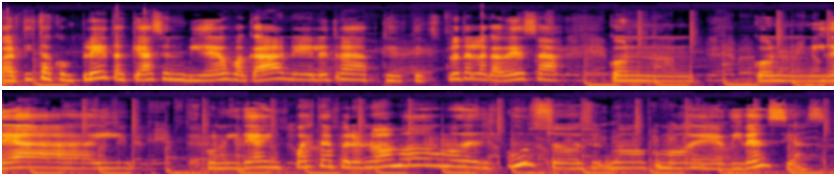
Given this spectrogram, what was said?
artistas completas que hacen videos bacanes, letras que te explotan la cabeza con, con ideas y con ideas impuestas, pero no a modo como de discursos, no como de vivencias.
